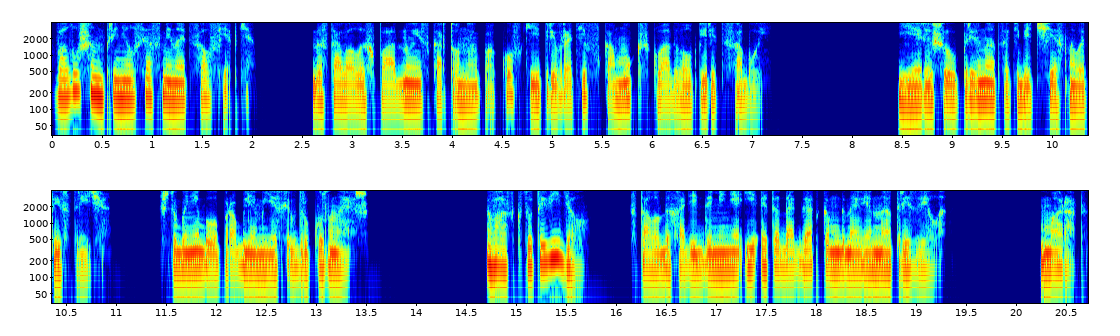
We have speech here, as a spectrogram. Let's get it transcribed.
Волошин принялся сминать салфетки. Доставал их по одной из картонной упаковки и, превратив в комок, складывал перед собой. Я решил признаться тебе честно в этой встрече, чтобы не было проблем, если вдруг узнаешь. Вас кто-то видел? Стало доходить до меня, и эта догадка мгновенно отрезвела. Марат.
